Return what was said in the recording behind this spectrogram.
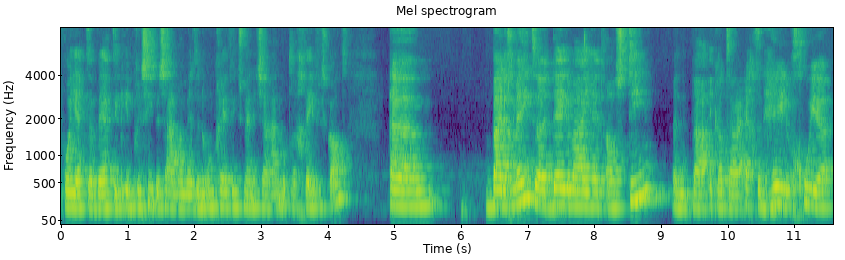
projecten werkte ik in principe samen met een omgevingsmanager aan de opdrachtgeverskant. Um, bij de gemeente deden wij het als team. En ik had daar echt een hele goede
